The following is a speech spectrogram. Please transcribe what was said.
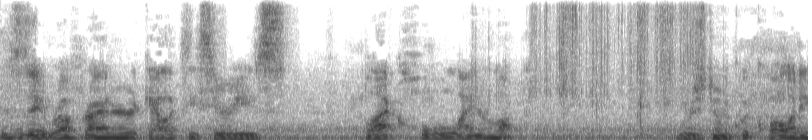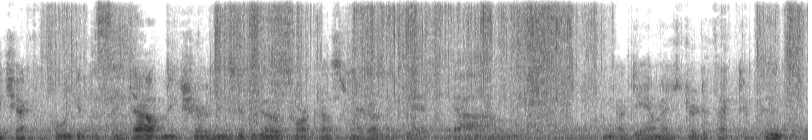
This is a Rough Rider Galaxy Series black hole liner lock. We're just doing a quick quality check before we get this sent out, make sure everything's good to go so our customer doesn't get um, you know, damaged or defective goods.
